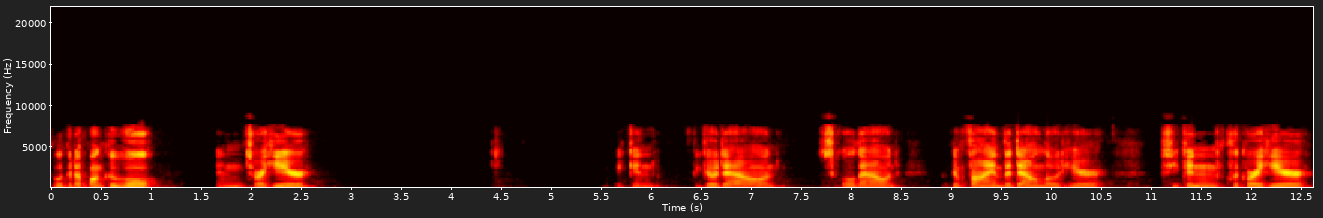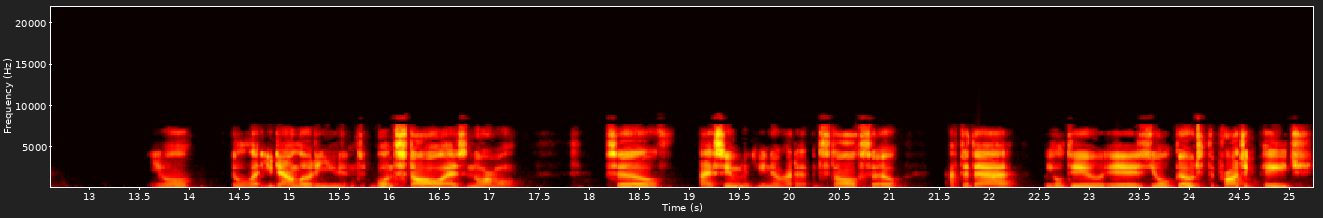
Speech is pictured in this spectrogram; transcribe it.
Look it up on Google and it's right here. We can, we go down, scroll down, we can find the download here. So you can click right here. You'll it'll let you download and you will install as normal. So I assume that you know how to install. So after that, what you'll do is you'll go to the project page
